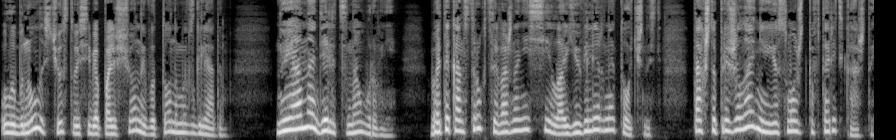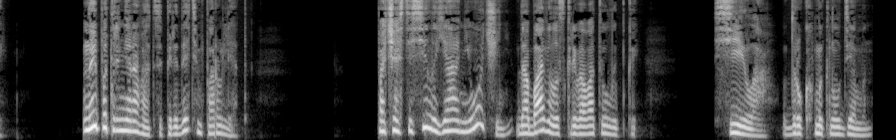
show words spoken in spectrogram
Улыбнулась, чувствуя себя польщенной его тоном и взглядом. Но и она делится на уровни. В этой конструкции важна не сила, а ювелирная точность, так что при желании ее сможет повторить каждый. Ну и потренироваться перед этим пару лет. По части силы я не очень, добавила с кривоватой улыбкой. «Сила», — вдруг хмыкнул демон.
